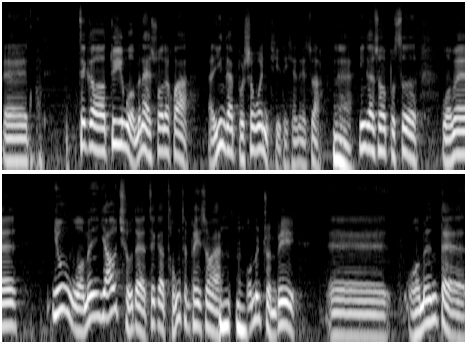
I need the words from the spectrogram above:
呃，这个对于我们来说的话，呃，应该不是问题的，现在是吧？嗯、应该说不是我们，因为我们要求的这个同城配送啊，我们准备，呃，我们的。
